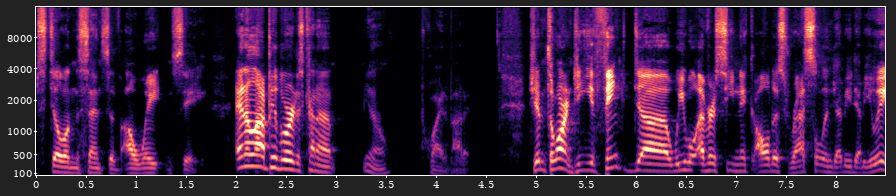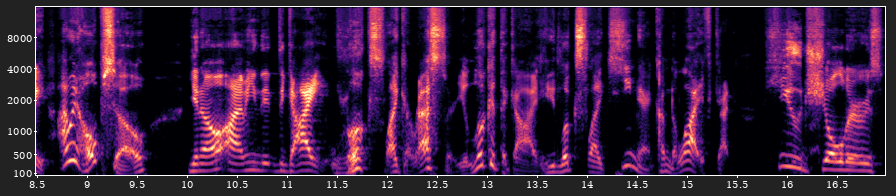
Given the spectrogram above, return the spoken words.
still in the sense of I'll wait and see. And a lot of people are just kind of you know quiet about it. Jim Thorne, do you think uh, we will ever see Nick Aldis wrestle in WWE? I would hope so. You know, I mean, the, the, guy looks like a wrestler. You look at the guy, he looks like He Man come to life. Got huge shoulders,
